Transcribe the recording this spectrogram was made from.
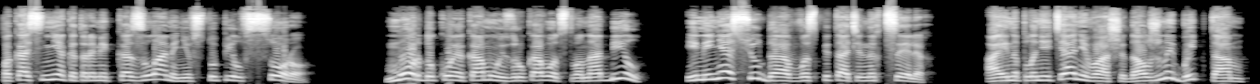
пока с некоторыми козлами не вступил в ссору. Морду кое-кому из руководства набил, и меня сюда в воспитательных целях, а инопланетяне ваши должны быть там.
